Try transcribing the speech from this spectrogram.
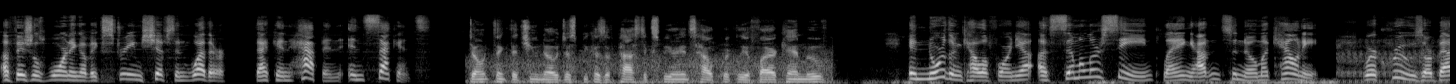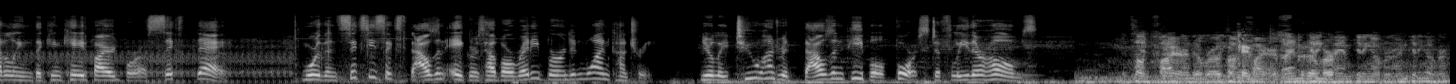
Officials warning of extreme shifts in weather that can happen in seconds. Don't think that you know just because of past experience how quickly a fire can move. In Northern California, a similar scene playing out in Sonoma County, where crews are battling the Kincade fire for a sixth day. More than 66,000 acres have already burned in wine country. Nearly 200,000 people forced to flee their homes. It's on fire. The road's okay. on fire. I'm getting, I am getting over. I'm getting over.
